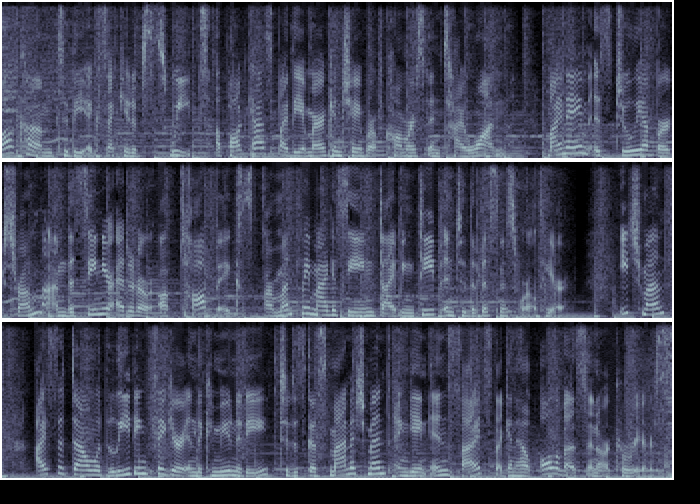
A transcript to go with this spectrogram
Welcome to the Executive Sweet, a podcast by the American Chamber of Commerce in Taiwan. My name is Julia Bergstrom. I'm the senior editor of Topics, our monthly magazine diving deep into the business world here. Each month, I sit down with a leading figure in the community to discuss management and gain insights that can help all of us in our careers.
